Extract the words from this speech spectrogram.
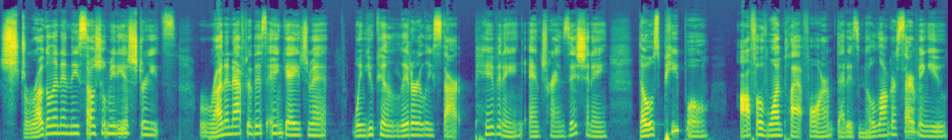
struggling in these social media streets, running after this engagement, when you can literally start pivoting and transitioning those people off of one platform that is no longer serving you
